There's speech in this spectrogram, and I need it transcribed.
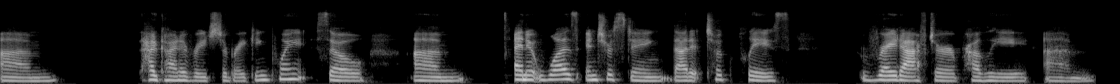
um, had kind of reached a breaking point. So, um, and it was interesting that it took place right after probably um,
